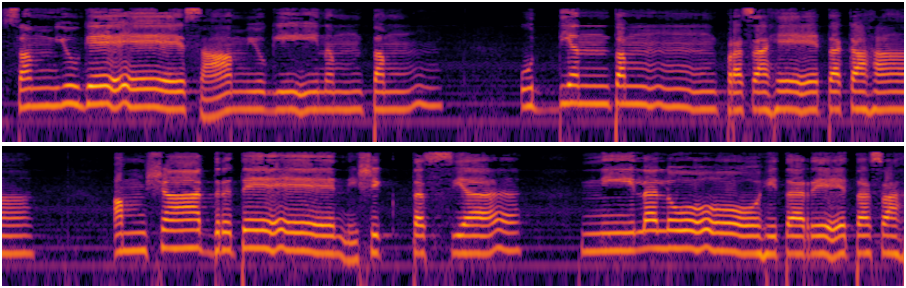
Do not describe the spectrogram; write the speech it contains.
संयुगे साम्युगीनम् तम् उद्यन्तम् प्रसहेतकः अंशादृते निषिक्तस्य नीललोहितरेतसः।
